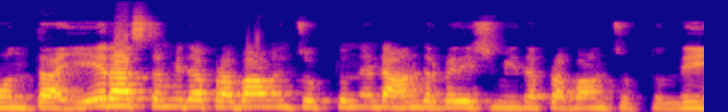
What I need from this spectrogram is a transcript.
మొంత. ఏ రాష్ట్రం మీద ప్రభావం చూపుతుంది అంటే ఆంధ్రప్రదేశ్ మీద ప్రభావం చూపుతుంది.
